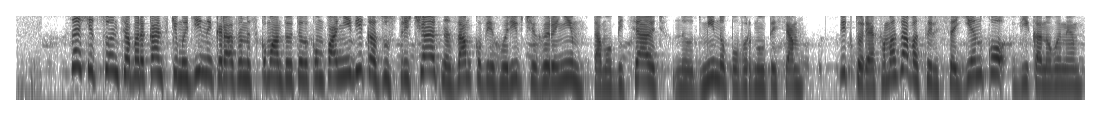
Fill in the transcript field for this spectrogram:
Захід сонця американські медійники разом із командою телекомпанії «Віка» зустрічають на замковій горі в Чигирині. Там обіцяють неодмінно повернутися. Вікторія Хамаза, Василь Саєнко, «Віка Новини».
